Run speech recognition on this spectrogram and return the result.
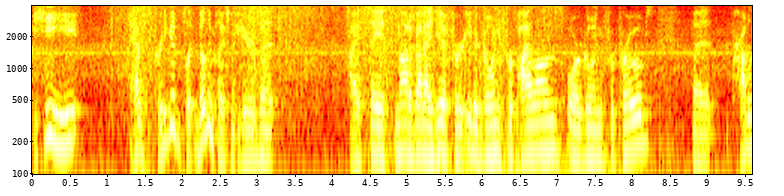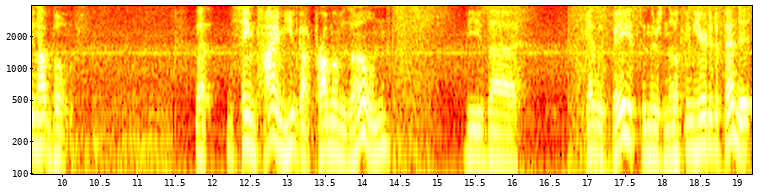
he has pretty good pl building placement here, but I say it's not a bad idea for either going for pylons or going for probes, but probably not both. But at the same time, he's got a problem of his own. These, uh, he has his base, and there's nothing here to defend it.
